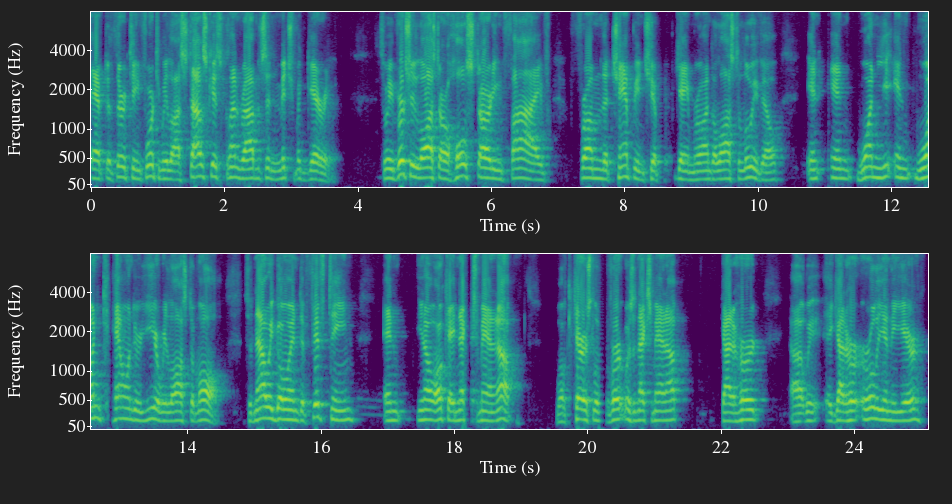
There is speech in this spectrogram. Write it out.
after 13 14, we lost Stauskas, Glenn Robinson, Mitch McGary. So we virtually lost our whole starting five from the championship game run, the loss to Louisville. In in one in one calendar year, we lost them all. So now we go into 15, and you know, okay, next man up well, Caris LeVert was the next man up, got hurt. Uh, we it got hurt early in the year,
